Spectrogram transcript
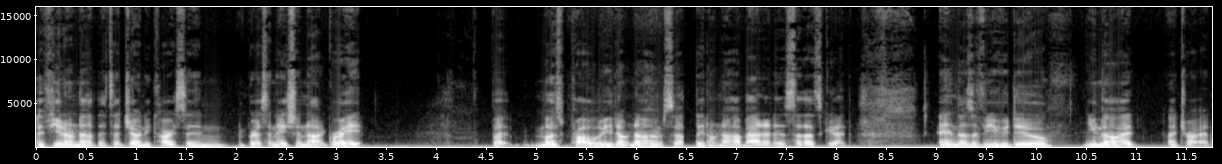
If you don't know that's a johnny carson impersonation. Not great but most probably don't know him so they don't know how bad it is so that's good. And those of you who do you know i i tried.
